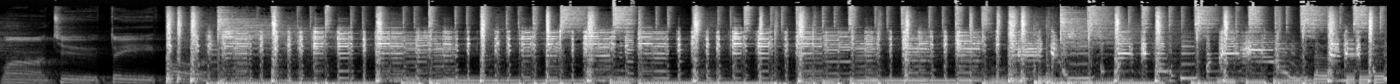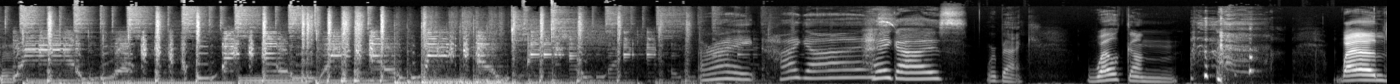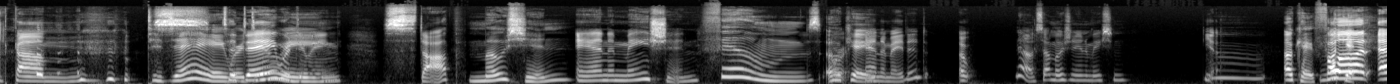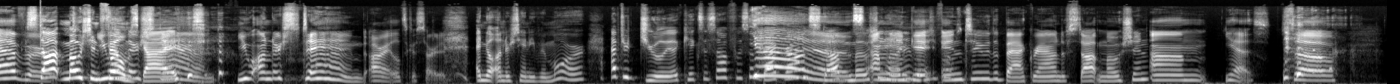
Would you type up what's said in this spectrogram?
One, two, three, four. All right. Hi, guys. Hey guys, We're back. welcome. welcome. Today, we're Today we're doing stop motion animation. films. Okay. animated. Oh no, stop motion animation. Yeah. Mm, okay, fuck it. Whatever. Stop motion you films, guys. you understand. All right, let's get started. and you'll understand even more after Julia kicks us off with some background stop motion I'm gonna get films. into the background of stop motion. Um, yes. So,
